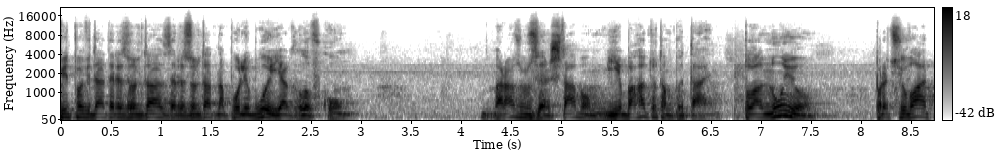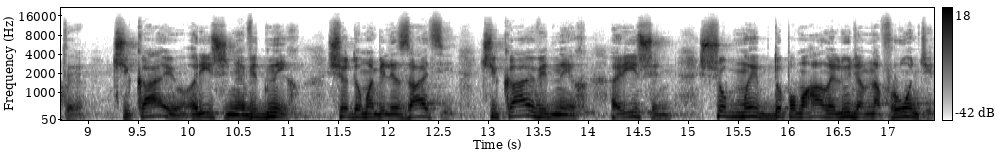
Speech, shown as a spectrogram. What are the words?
відповідати результат за результат на полі бою як головком. Разом з Генштабом є багато там питань. Планую працювати чекаю рішення від них щодо мобілізації, чекаю від них рішень, щоб ми допомагали людям на фронті.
